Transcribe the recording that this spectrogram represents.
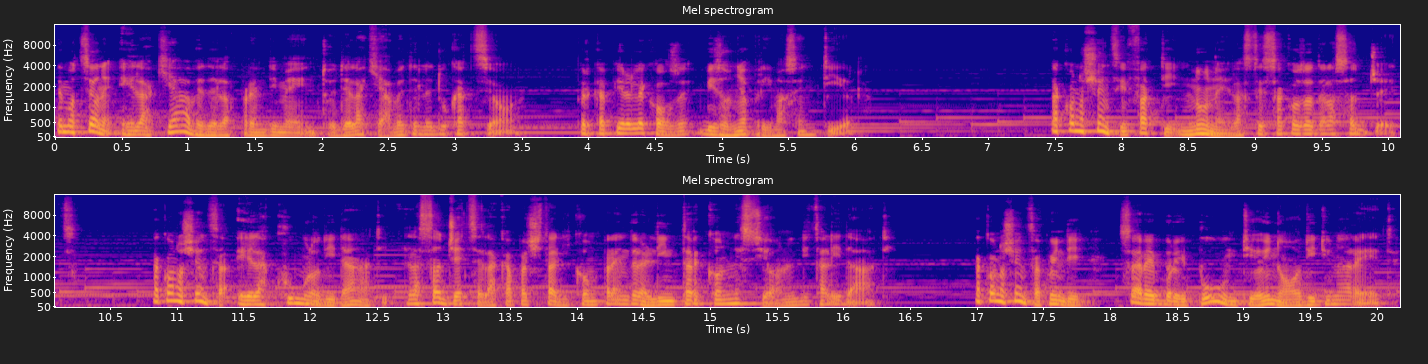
L'emozione è la chiave dell'apprendimento ed è la chiave dell'educazione. Per capire le cose bisogna prima sentirle. La conoscenza infatti non è la stessa cosa della saggezza. La conoscenza è l'accumulo di dati la saggezza è la capacità di comprendere l'interconnessione di tali dati. La conoscenza quindi sarebbero i punti o i nodi di una rete,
